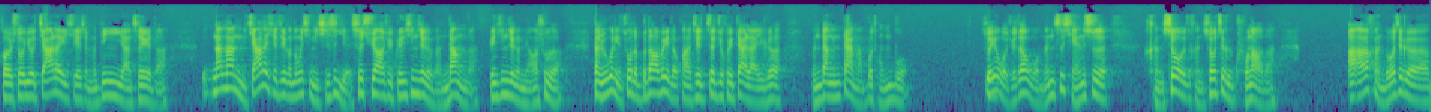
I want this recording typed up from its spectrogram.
或者说又加了一些什么定义啊之类的。那那你加了一些这个东西，你其实也是需要去更新这个文档的，更新这个描述的。但如果你做的不到位的话，这这就会带来一个文档跟代码不同步。所以我觉得我们之前是很受很受这个苦恼的。而而很多这个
